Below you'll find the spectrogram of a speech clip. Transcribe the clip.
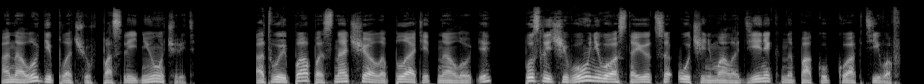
а налоги плачу в последнюю очередь. А твой папа сначала платит налоги, после чего у него остается очень мало денег на покупку активов.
